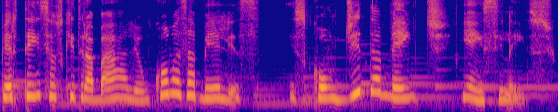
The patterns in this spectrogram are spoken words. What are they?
pertence aos que trabalham como as abelhas, escondidamente e em silêncio.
